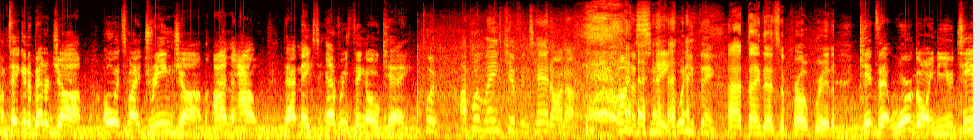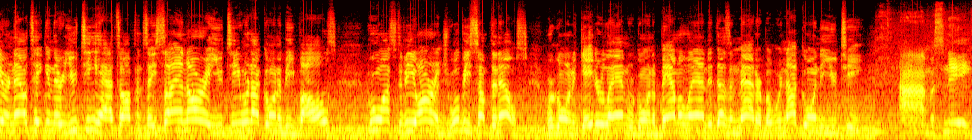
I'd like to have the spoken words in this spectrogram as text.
I'm taking a better job. Oh, it's my dream job. I'm out. That makes everything okay. I put I put Lane Kiffin's head on a on a snake. What do you think? I think that's appropriate. Kids that were going to UT are now taking their UT hats off and say, Sayonara, UT. We're not going to be Vols. Who wants to be orange? We'll be something else. We're going to Gatorland. We're going to Bama Land. It doesn't matter, but we're not going to UT. I'm a snake.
